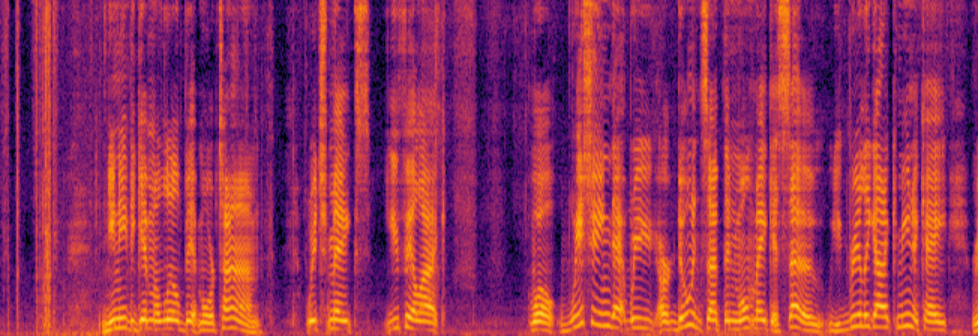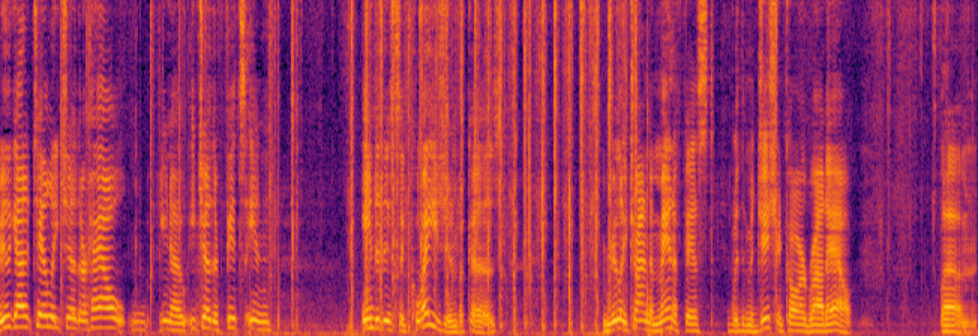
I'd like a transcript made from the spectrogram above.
You need to give them a little bit more time which makes you feel like well wishing that we are doing something won't make it so you really got to communicate really got to tell each other how you know each other fits in into this equation because really trying to manifest with the magician card right out. Um,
